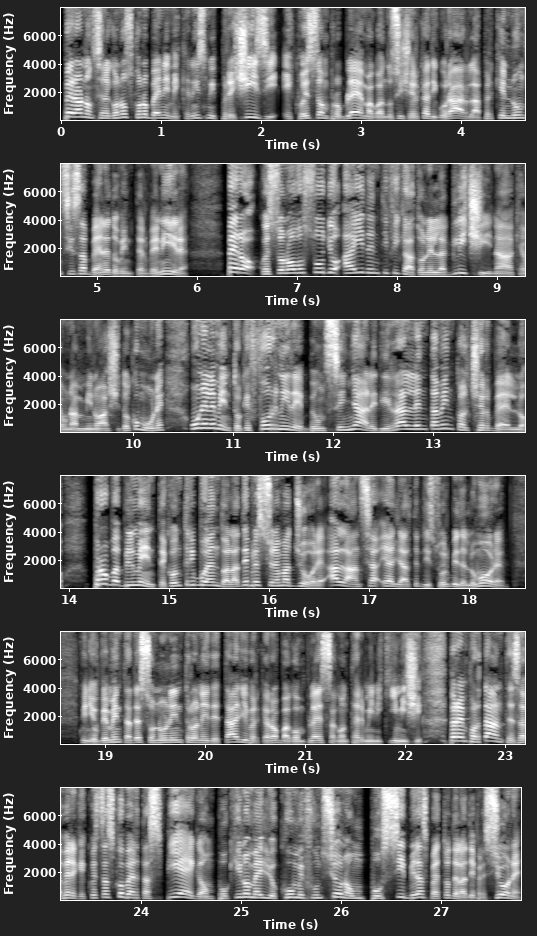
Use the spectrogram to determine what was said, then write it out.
però non se ne conoscono bene i meccanismi precisi e questo è un problema quando si cerca di curarla, perché non si sa bene dove intervenire. Però questo nuovo studio ha identificato nella glicina, che è un amminoacido comune, un elemento che fornirebbe un segnale di rallentamento al cervello, probabilmente contribuendo alla depressione maggiore, all'ansia all'ansia e agli altri disturbi dell'umore. Quindi ovviamente adesso non entro nei dettagli perché è roba complessa con termini chimici, però è importante sapere che questa scoperta spiega un pochino meglio come funziona un possibile aspetto della depressione,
